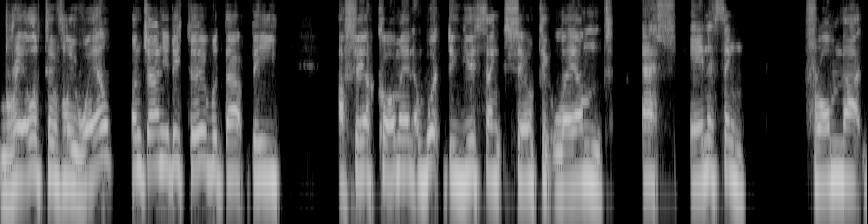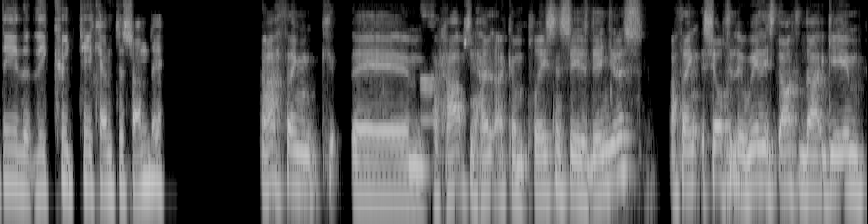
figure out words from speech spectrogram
relatively well on January 2. Would that be a fair comment? And what do you think Celtic learned, if anything, from that day that they could take him to Sunday? I think um, perhaps a hint of complacency is dangerous. I think Celtic, the way they started that game,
